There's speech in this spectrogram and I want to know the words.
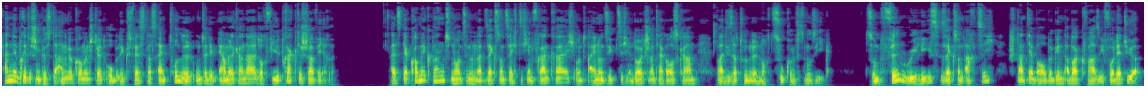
An der britischen Küste angekommen, stellt Obelix fest, dass ein Tunnel unter dem Ärmelkanal doch viel praktischer wäre. Als der Comicband 1966 in Frankreich und 71 in Deutschland herauskam, war dieser Tunnel noch Zukunftsmusik. Zum Filmrelease 86 stand der Baubeginn aber quasi vor der Tür.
